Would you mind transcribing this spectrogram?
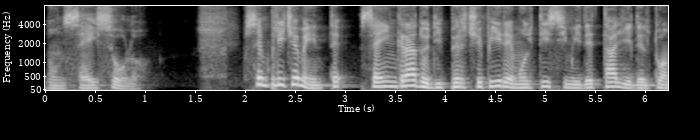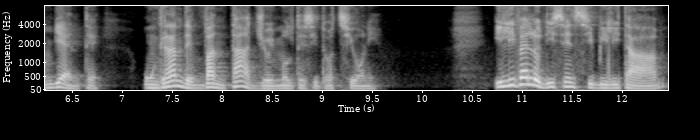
non sei solo. Semplicemente sei in grado di percepire moltissimi dettagli del tuo ambiente, un grande vantaggio in molte situazioni. Il livello di sensibilità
